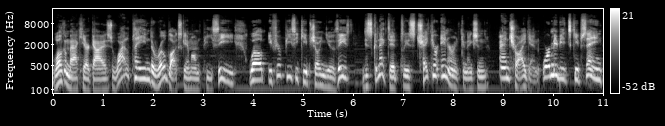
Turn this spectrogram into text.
Welcome back here guys. While playing the Roblox game on PC, well, if your PC keeps showing you this, disconnected, please check your internet connection and try again. Or maybe it keeps saying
